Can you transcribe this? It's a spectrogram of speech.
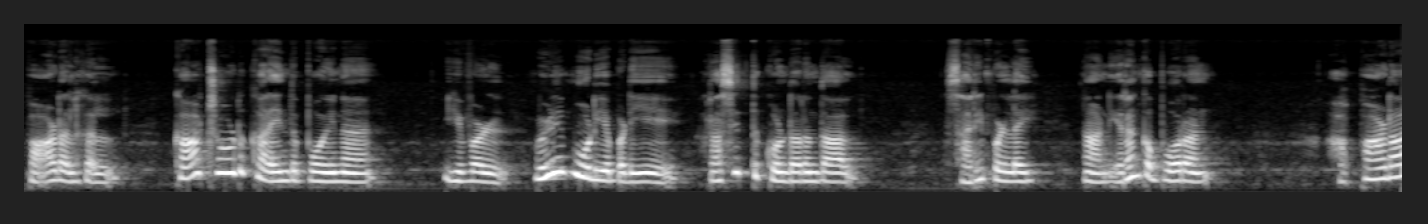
பாடல்கள் காற்றோடு கரைந்து போயின. இவள் விழிமூடியபடியே ரசித்து கொண்டிருந்தாள். சரி பிள்ளை நான் இறங்க போறேன். அப்பாடா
